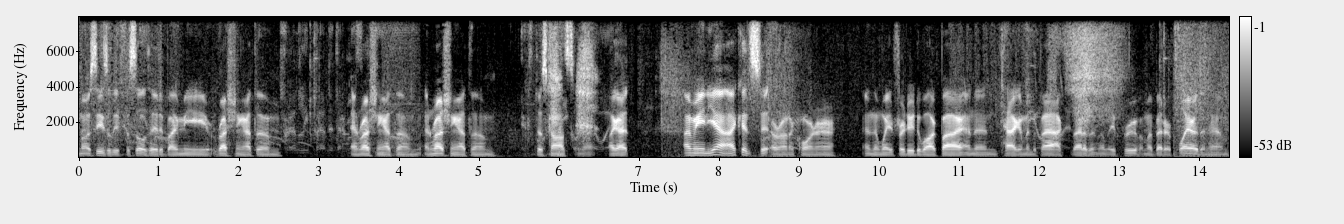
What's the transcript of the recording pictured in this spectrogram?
most easily facilitated by me rushing at them and rushing at them and rushing at them just constantly. Like I, mean, yeah, I could sit around a corner and then wait for a dude to walk by and then tag him in the back. That doesn't really prove I'm a better player than him.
